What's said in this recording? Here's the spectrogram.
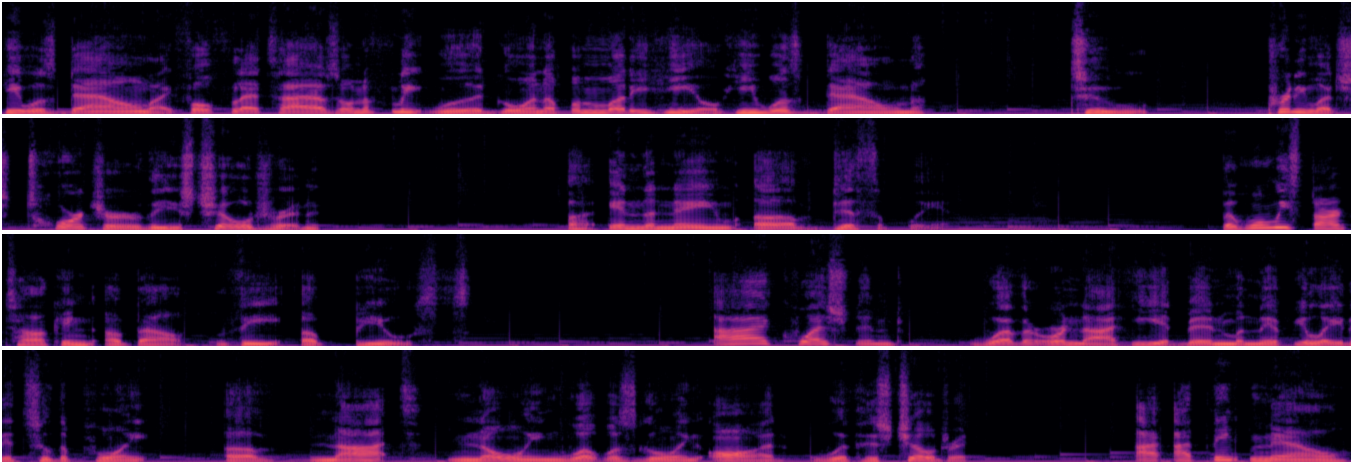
He was down like four flat tires on the Fleetwood going up a muddy hill. He was down to pretty much torture these children uh, in the name of discipline. But when we start talking about the abuse, I questioned whether or not he had been manipulated to the point of not knowing what was going on with his children. I, I think now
